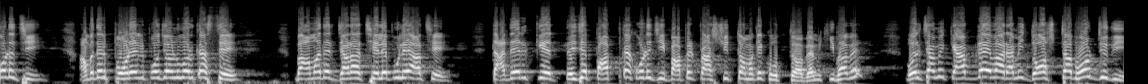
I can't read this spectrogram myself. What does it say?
করেছি, আমাদের পরের প্রজন্মর কাছে বা আমাদের যারা ছেলেপুলে আছে, তাদেরকে এই যে পাপটা করেছি, পাপের প্রাশ্চিত্য আমাকে করতে হবে। আমি কীভাবে? বলছে, আমি ক্যাব ড্রাইভার, আমি দশটা ভোট যদি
